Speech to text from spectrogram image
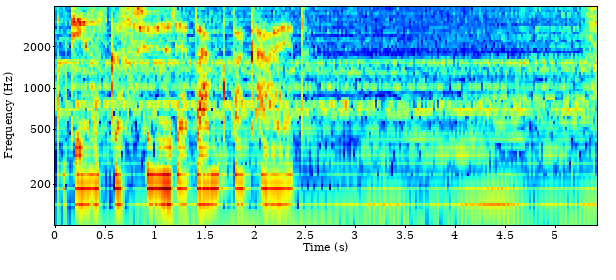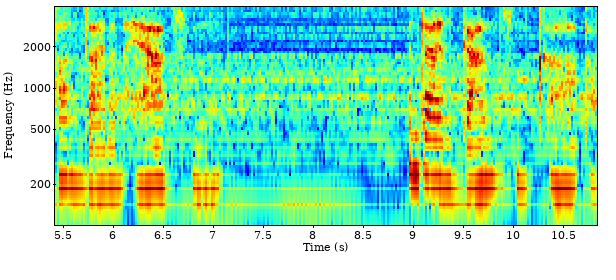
Und dieses Gefühl der Dankbarkeit von deinem Herzen in deinen ganzen Körper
